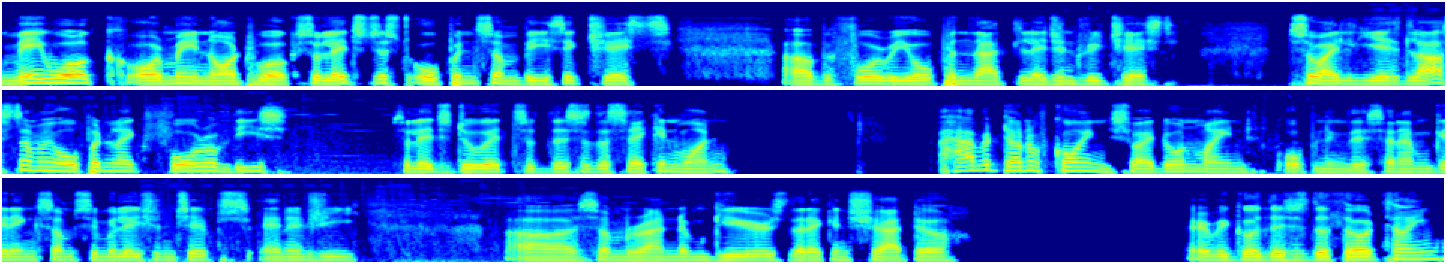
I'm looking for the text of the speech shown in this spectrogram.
may work or may not work. So let's just open some basic chests uh, before we open that legendary chest. So I yes, last time I opened like four of these. So let's do it. So this is the second one. I have a ton of coins, so I don't mind opening this. And I'm getting some simulation chips, energy, uh, some random gears that I can shatter. There we go. This is the third time.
